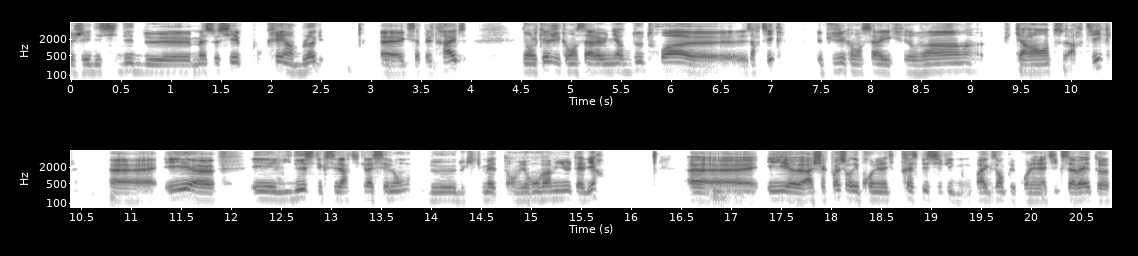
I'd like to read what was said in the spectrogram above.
j'ai décidé de m'associer pour créer un blog qui s'appelle Tribes, dans lequel j'ai commencé à réunir 2-3 articles. Et puis j'ai commencé à écrire 20, puis 40 articles. et, et l'idée, c'était que ces articles assez longs, de, qui mettent environ 20 minutes à lire, et à chaque fois sur des problématiques très spécifiques. Donc, par exemple, les problématiques, ça va être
